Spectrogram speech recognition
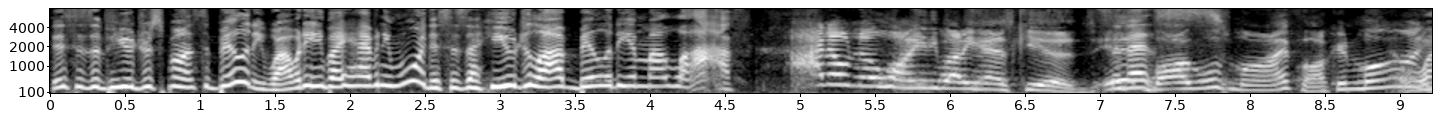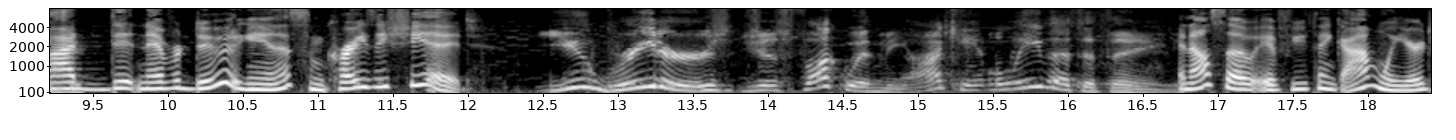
This is a huge responsibility. Why would anybody have any more? This is a huge liability in my life." I don't know why anybody has kids. So it boggles my fucking mind. Why I didn't ever do it again? That's some crazy shit. You breeders just fuck with me. I can't believe that's a thing. And also, if you think I'm weird,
